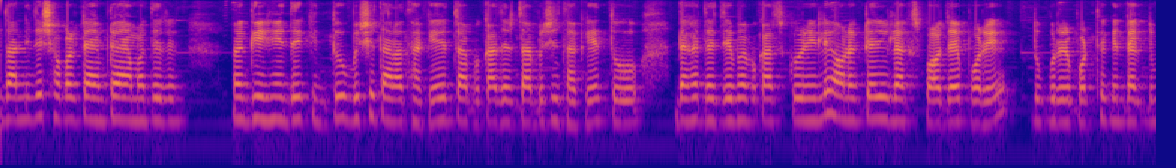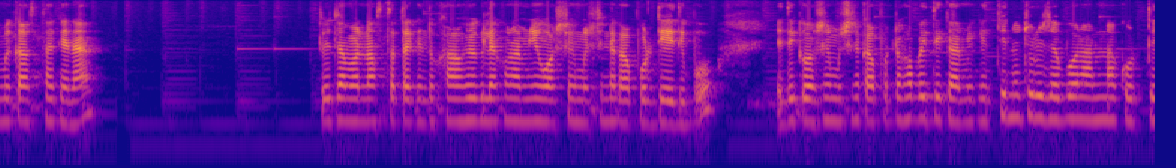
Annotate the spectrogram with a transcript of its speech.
জানি যে সকাল টাইমটায় আমাদের গৃহিণীদের কিন্তু বেশি তাড়া থাকে, চাপ, কাজের চাপ বেশি থাকে। তো দেখা যায় যেভাবে কাজ করে নিলে অনেকটাই রিল্যাক্স পাওয়া যায় পরে। দুপুরের পর থেকে কিন্তু একদমই কাজ থাকে না। তো যে আমার নাস্তাটা কিন্তু খাওয়া হয়ে গেলে, এখন আমি ওয়াশিং মেশিনে কাপড় দিয়ে দিব। এদিকে ওয়াশিং মেশিনে কাপড়টা হবে, এদিকে আমি কিন্তু চলে যাব রান্না করতে।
